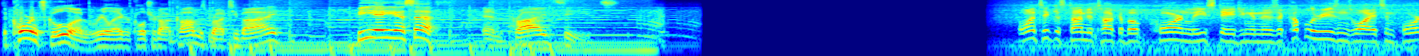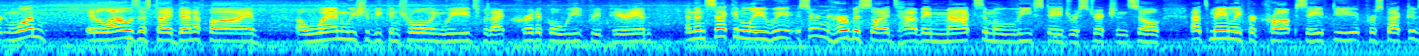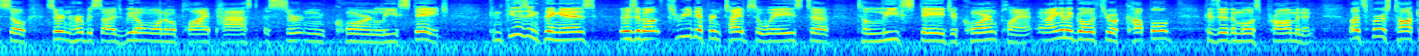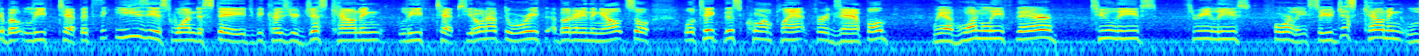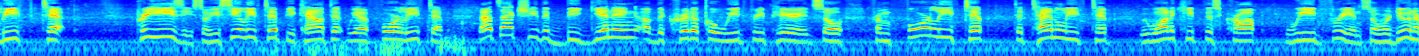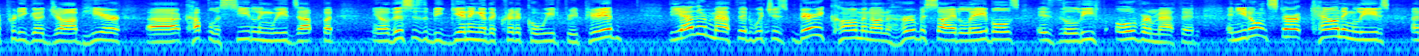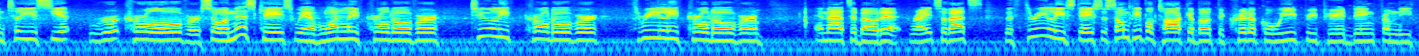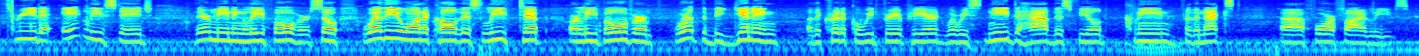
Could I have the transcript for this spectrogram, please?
The Corn School on realagriculture.com is brought to you by BASF and Pride Seeds. I want to take this time to talk about corn leaf staging and there's a couple of reasons why it's important. One, it allows us to identify uh, when we should be controlling weeds for that critical weed-free period. And then secondly, we, certain herbicides have a maximal leaf stage restriction. So that's mainly for crop safety perspective. So certain herbicides we don't want to apply past a certain corn leaf stage. Confusing thing is, there's about three different types of ways to, to leaf stage a corn plant. And I'm gonna go through a couple because they're the most prominent. Let's first talk about leaf tip. It's the easiest one to stage because you're just counting leaf tips. You don't have to worry about anything else. So we'll take this corn plant, for example. We have one leaf there, two leaves, three leaves, four leaves. So you're just counting leaf tip. Pretty easy. So you see a leaf tip, you count it, we have four leaf tip. That's actually the beginning of the critical weed-free period. So from four leaf tip to 10 leaf tip, we want to keep this crop weed free. And so we're doing a pretty good job here. Uh, a couple of seedling weeds up, but you know, this is the beginning of the critical weed free period. The other method, which is very common on herbicide labels, is the leaf over method. And you don't start counting leaves until you see it curl over. So in this case, we have one leaf curled over, two leaf curled over, three leaf curled over, and that's about it, right? So that's the three leaf stage. So some people talk about the critical weed free period being from the three to eight leaf stage. They're meaning leaf over. So whether you want to call this leaf tip or leaf over, we're at the beginning of the critical weed free period where we need to have this field clean for the next uh, four or five leaves.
